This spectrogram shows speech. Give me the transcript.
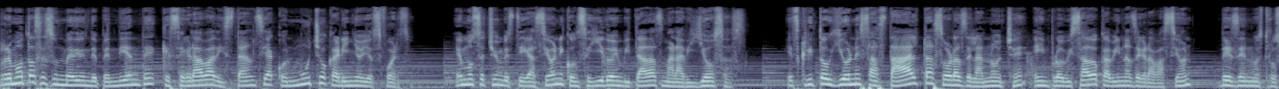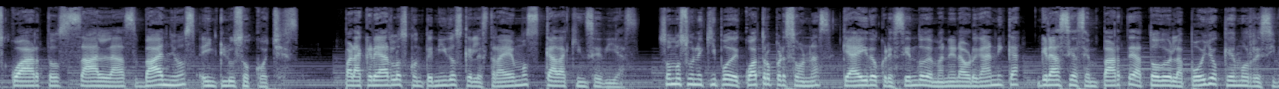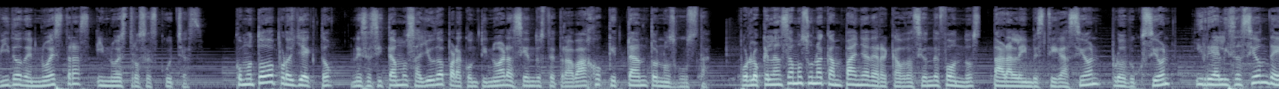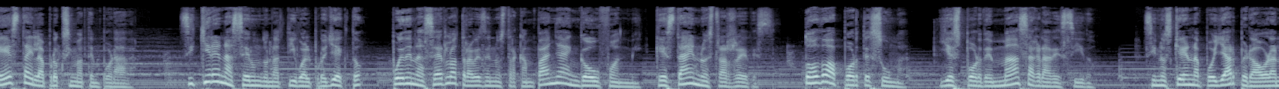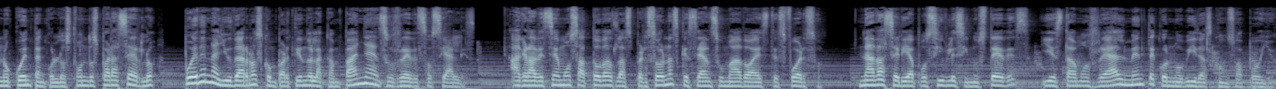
Remotas es un medio independiente que se graba a distancia con mucho cariño y esfuerzo. Hemos hecho investigación y conseguido invitadas maravillosas. Escrito guiones hasta altas horas de la noche e improvisado cabinas de grabación desde nuestros cuartos, salas, baños e incluso coches, para crear los contenidos que les traemos cada 15 días. Somos un equipo de cuatro personas que ha ido creciendo de manera orgánica gracias en parte a todo el apoyo que hemos recibido de nuestras y nuestros escuchas. Como todo proyecto, necesitamos ayuda para continuar haciendo este trabajo que tanto nos gusta, por lo que lanzamos una campaña de recaudación de fondos para la investigación, producción y realización de esta y la próxima temporada. Si quieren hacer un donativo al proyecto, pueden hacerlo a través de nuestra campaña en GoFundMe, que está en nuestras redes. Todo aporte suma y es por demás agradecido. Si nos quieren apoyar pero ahora no cuentan con los fondos para hacerlo, pueden ayudarnos compartiendo la campaña en sus redes sociales. Agradecemos a todas las personas que se han sumado a este esfuerzo. Nada sería posible sin ustedes y estamos realmente conmovidas con su apoyo.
